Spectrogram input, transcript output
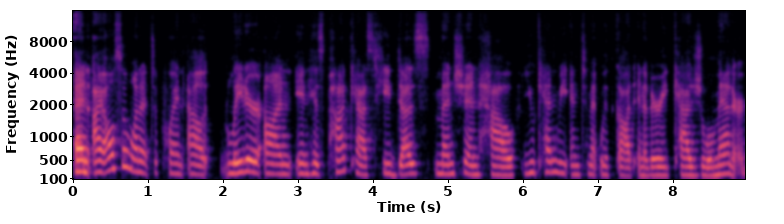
And I also wanted to point out later on in his podcast, he does mention how you can be intimate with God in a very casual manner.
